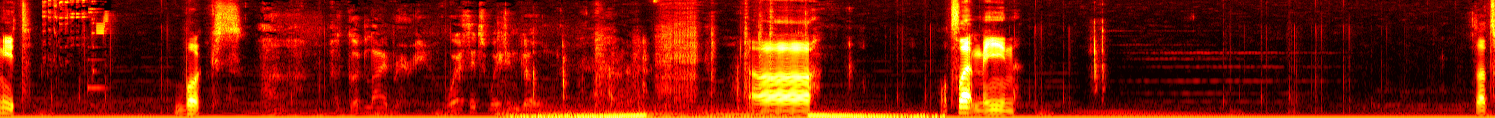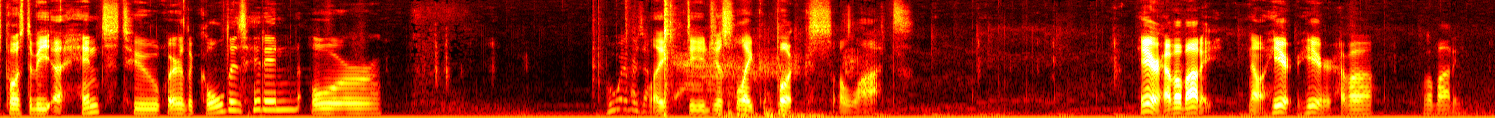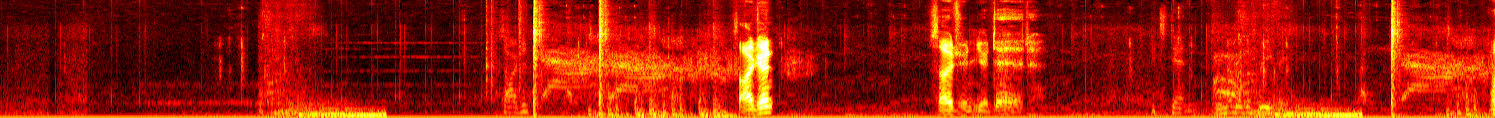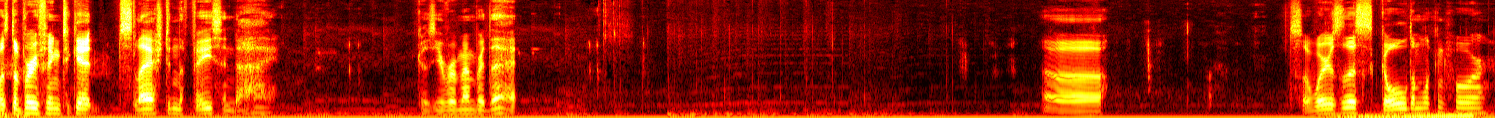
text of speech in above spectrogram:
neat. Books. Ah, a good library, worth its weight in gold. Uh, what's that mean? Is that supposed to be a hint to where the gold is hidden, or Whoever's like, do you just like books a lot? Here, have a body. No, here, here, have a, have a body. Sergeant. Sergeant. Sergeant, you're dead. It's Denton. Remember the briefing. Was the briefing to get slashed in the face and die? Cause you remember that. Uh. So where's this gold I'm looking for?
